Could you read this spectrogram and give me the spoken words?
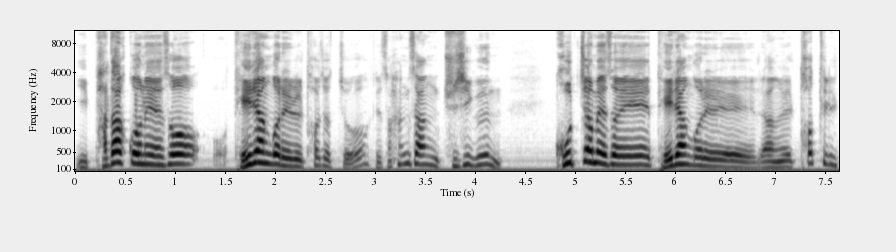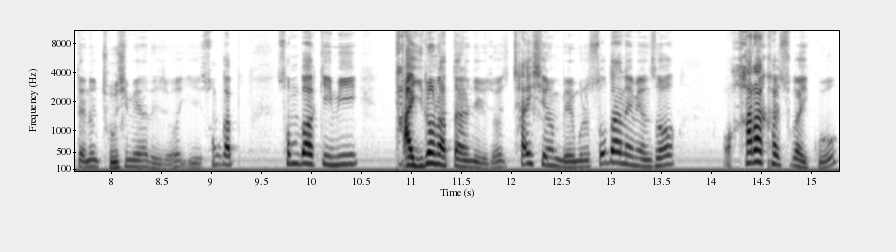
이 바닥권에서 어, 대량 거래를 터졌죠. 그래서 항상 주식은 고점에서의 대량 거래량을 터트릴 때는 조심해야 되죠. 이 손갑 손바뀜이 다 일어났다는 얘기죠. 차익 실현 매물을 쏟아내면서 어, 하락할 수가 있고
